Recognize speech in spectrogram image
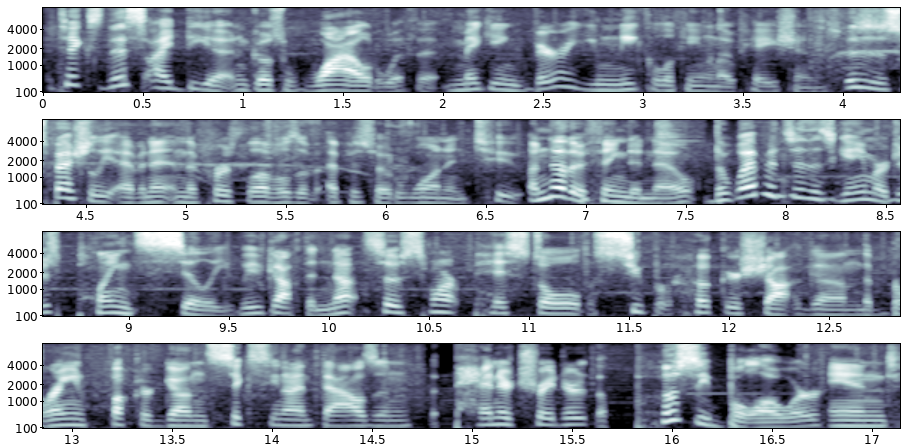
It takes this idea and goes wild with it, making very unique looking locations. This is especially evident in the first levels of episode 1 and 2. Another thing to note, the weapons in this game are just plain silly. We've got the not so smart pistol, the super hooker shotgun, the brain fucker gun 69000, the penetrator, the pussy blower, and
